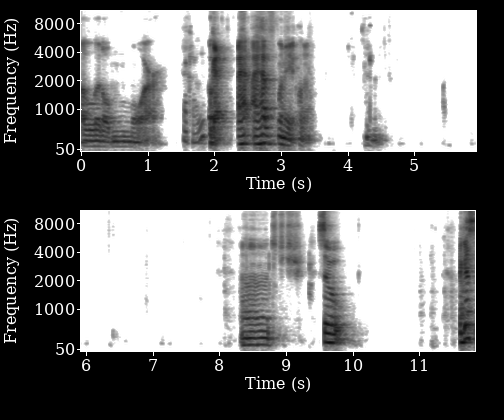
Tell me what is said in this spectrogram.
a little more. Okay. Okay, I, I have. Let me hold on. Uh, so, I guess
